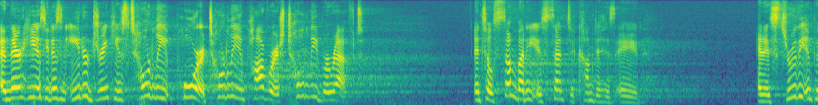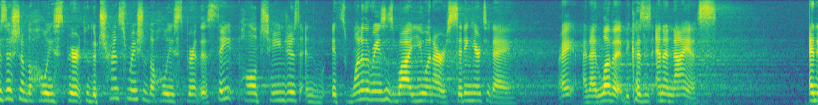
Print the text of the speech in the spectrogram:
and there he is. He doesn't eat or drink. He's totally poor, totally impoverished, totally bereft. Until somebody is sent to come to his aid. And it's through the imposition of the Holy Spirit, through the transformation of the Holy Spirit, that St. Paul changes. And it's one of the reasons why you and I are sitting here today, right? And I love it because it's Ananias. And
